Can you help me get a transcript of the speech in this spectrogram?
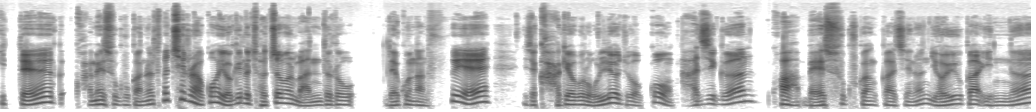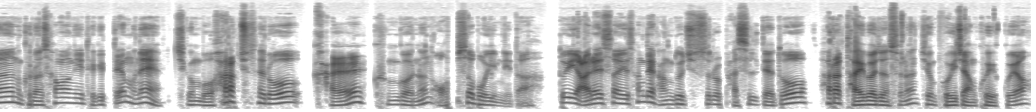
이때 그 과매수 구간을 터치를 하고 여기를 저점을 만들어 내고 난 후에 이제 가격을 올려주었고 아직은 과 매수 구간까지는 여유가 있는 그런 상황이 되기 때문에 지금 뭐 하락 추세로 갈 근거는 없어 보입니다. 또 이 RSI 상대 강도 지수를 봤을 때도 하락 다이버전스는 지금 보이지 않고 있고요.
